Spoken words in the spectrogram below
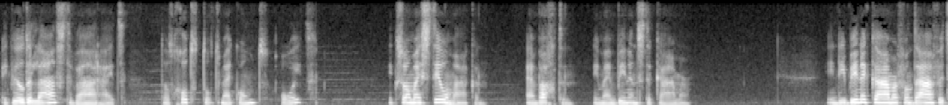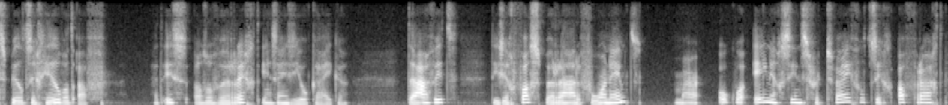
Ik wil de laatste waarheid, dat God tot mij komt, ooit. Ik zal mij stilmaken en wachten in mijn binnenste kamer. In die binnenkamer van David speelt zich heel wat af. Het is alsof we recht in zijn ziel kijken. David, die zich vastberaden voorneemt, maar ook wel enigszins vertwijfeld zich afvraagt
